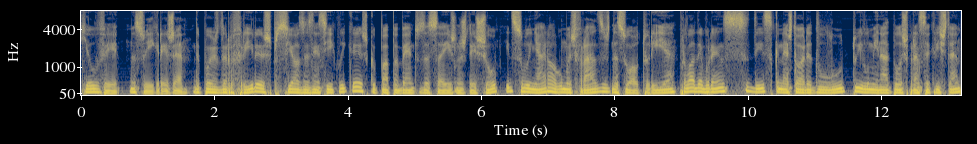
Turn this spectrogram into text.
que ele vê na sua Igreja. Depois de referir as preciosas encíclicas que o Papa Bento XVI nos deixou e de sublinhar algumas frases da sua autoria, Prelado Eburense disse que nesta hora de luto, iluminado pela esperança cristã,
